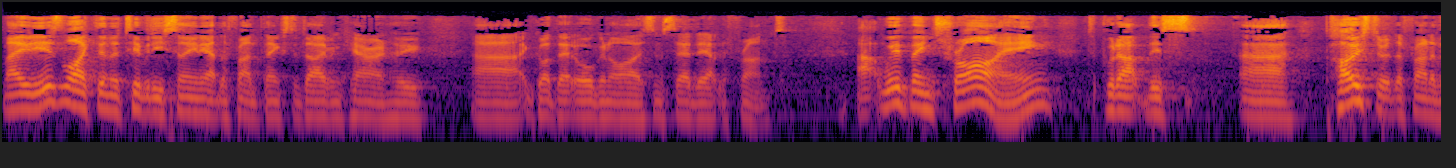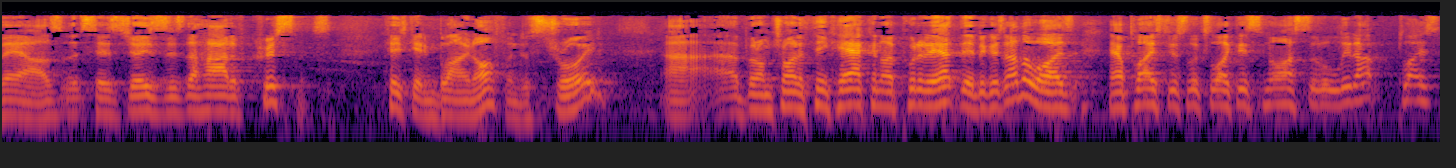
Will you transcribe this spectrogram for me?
Maybe it is like the nativity scene out the front, thanks to Dave and Karen who uh, got that organised and set it out the front. Uh, we've been trying to put up this uh, poster at the front of ours that says Jesus is the heart of Christmas. It keeps getting blown off and destroyed. Uh, but I'm trying to think how can I put it out there because otherwise our place just looks like this nice little lit up place,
